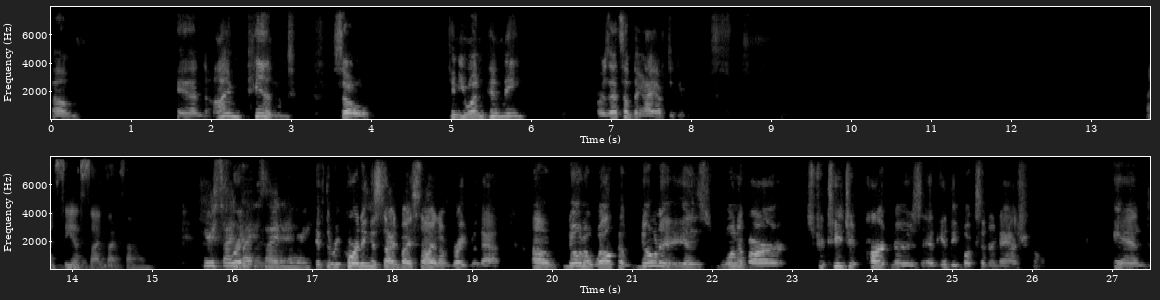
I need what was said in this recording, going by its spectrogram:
Um, and I'm pinned. So can you unpin me? Or is that something I have to do? I see us side by side. You're side great. by side, Henry. If the recording is side by side, I'm great with that. Um, Nona, welcome. Nona is one of our strategic partners at Indie Books International. And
